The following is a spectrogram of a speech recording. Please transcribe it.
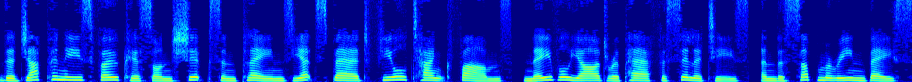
The Japanese focus on ships and planes yet spared fuel tank farms, naval yard repair facilities, and the submarine base,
